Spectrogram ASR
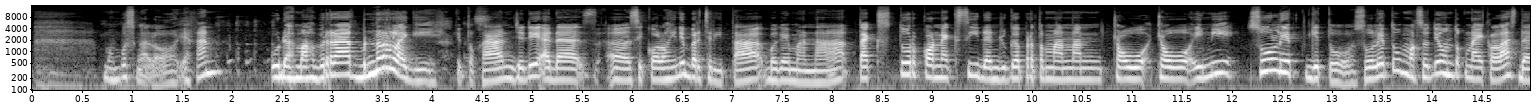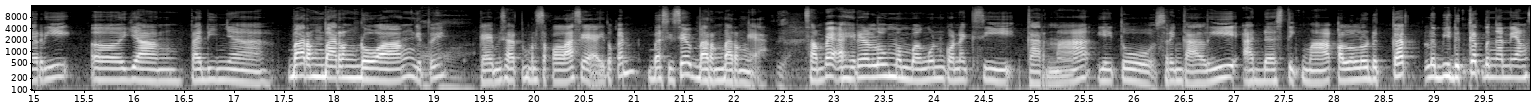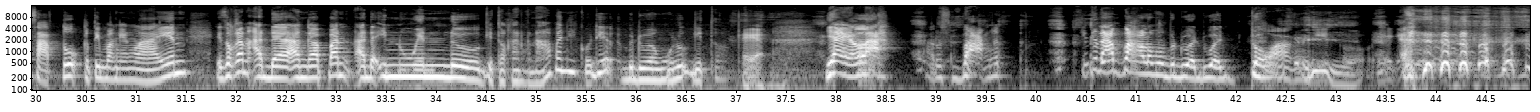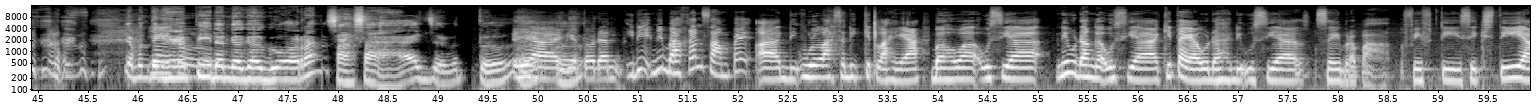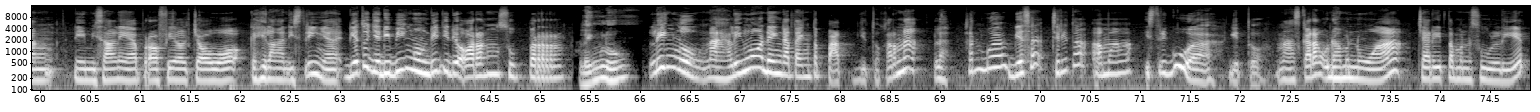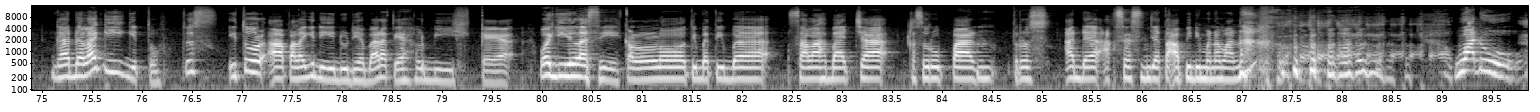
Mampus nggak lo, ya kan? Udah mah berat, bener lagi, gitu kan? Jadi ada eh, psikolog ini bercerita bagaimana tekstur koneksi dan juga pertemanan cowok-cowok ini sulit gitu. Sulit tuh maksudnya untuk naik kelas dari eh, yang tadinya bareng-bareng doang gitu ya kayak misalnya teman sekelas ya itu kan basisnya bareng-bareng ya. Iya. sampai akhirnya lo membangun koneksi karena yaitu sering kali ada stigma kalau lo dekat lebih dekat dengan yang satu ketimbang yang lain itu kan ada anggapan ada innuendo gitu kan. Kenapa nih kok dia berdua mulu gitu? Kayak ya elah harus banget kenapa kalau mau berdua-dua doang gitu ya kan? yang penting Ya, itu. happy dan gak ganggu orang sah-sah aja betul. Iya Eh, gitu dan ini ini bahkan sampai uh, diulah sedikit lah ya bahwa usia ini udah nggak usia kita ya udah di usia say berapa 50 60 yang nih misalnya ya profil cowok kehilangan istrinya dia tuh jadi bingung dia jadi orang super linglung. Linglung. Nah linglung ada yang kata yang tepat gitu. Karena lah kan gue biasa cerita sama istri gue gitu. Nah sekarang udah menua cari temen sulit nggak ada lagi gitu. Terus itu apalagi di dunia barat ya lebih kayak wah gila sih. Kalau lo tiba-tiba salah baca kesurupan terus ada akses senjata api di mana-mana. Waduh.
